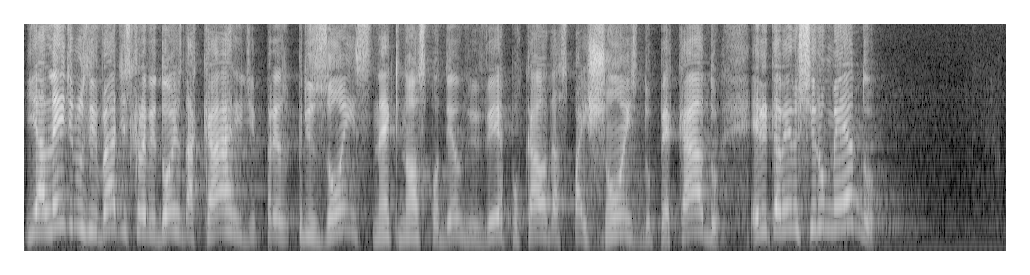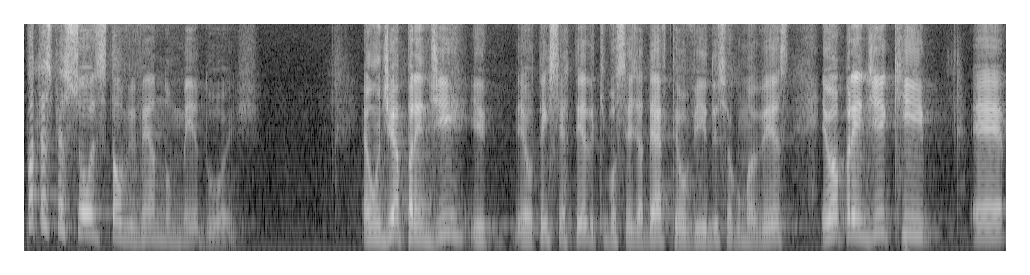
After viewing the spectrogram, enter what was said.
E além de nos livrar de escravidões da carne, de prisões né, que nós podemos viver por causa das paixões, do pecado, Ele também nos tira o medo. Quantas pessoas estão vivendo no medo hoje? Eu um dia aprendi, e eu tenho certeza que você já deve ter ouvido isso alguma vez, eu aprendi que é,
